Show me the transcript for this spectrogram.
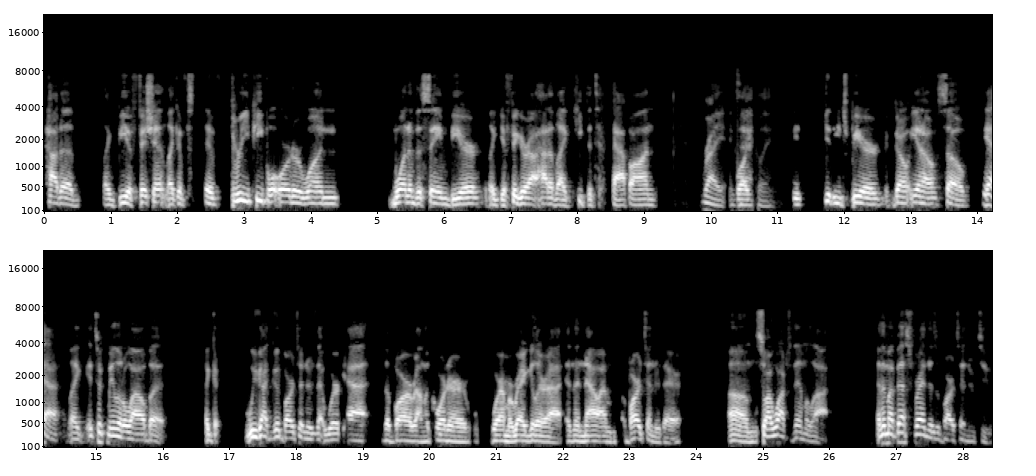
how to like be efficient. Like if, if three people order one, one of the same beer, like you figure out how to like keep the tap on, Right, exactly. get each beer go, you know, so yeah, like it took me a little while, but like we got good bartenders that work at the bar around the corner where I'm a regular at. And then now I'm a bartender there. Um, so I watch them a lot. And then my best friend is a bartender too.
